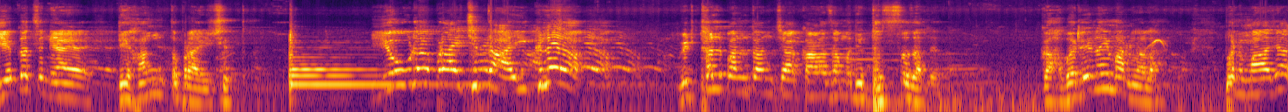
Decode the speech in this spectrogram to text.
एकच न्याय आहे देहांत प्रायश्चित एवढं प्रायश्चित्त ऐकलं विठ्ठल पंतांच्या काळजामध्ये धस्स झालं घाबरले नाही मारणाला पण माझ्या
